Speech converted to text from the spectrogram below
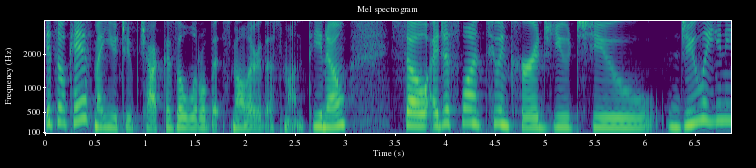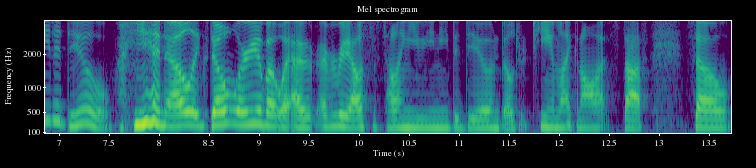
it's okay if my YouTube check is a little bit smaller this month, you know? So I just want to encourage you to do what you need to do, you know? Like, don't worry about what everybody else is telling you you need to do and build your team, like, and all that stuff. So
